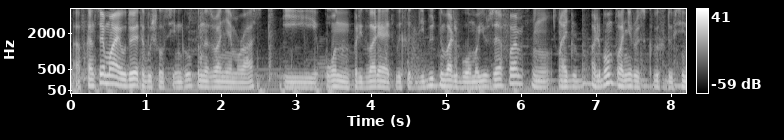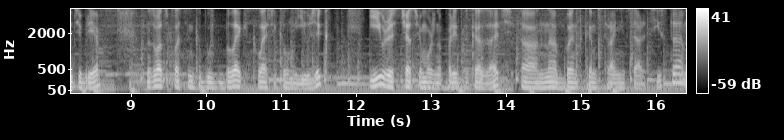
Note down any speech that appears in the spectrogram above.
В конце мая у дуэта вышел сингл под названием Rust, и он предваряет выход дебютного альбома Юзефа. Альбом планируется к выходу в сентябре. Называться пластинка будет Black Classical Music. И уже сейчас ее можно предзаказать э, на Bandcamp странице артиста.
